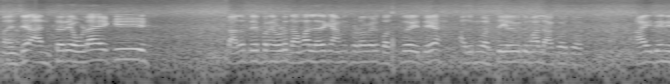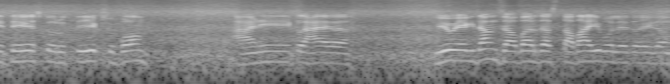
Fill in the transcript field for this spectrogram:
म्हणजे अंतर एवढं आहे की चालत आहे पण एवढं धमाल झालं की आम्ही थोडा वेळ बसलो इथे. अजून वरती गेलो की तुम्हाला दाखवतो. आई इथे नितेश तो ऋतिक शुभम आणि क्लाय व्ह्यू एकदम जबरदस्त तबाही बोले तो एकदम.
